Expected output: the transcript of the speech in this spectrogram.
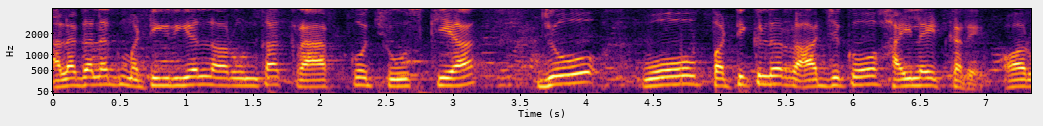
अलग अलग मटेरियल और उनका क्राफ्ट को चूज़ किया जो वो पर्टिकुलर राज्य को हाईलाइट करे और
